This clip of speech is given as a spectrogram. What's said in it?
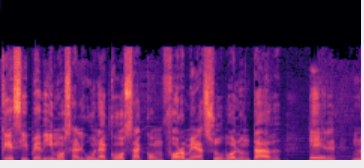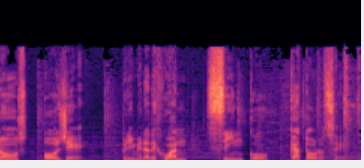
que si pedimos alguna cosa conforme a su voluntad, Él nos oye. Primera de Juan 5, 14.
